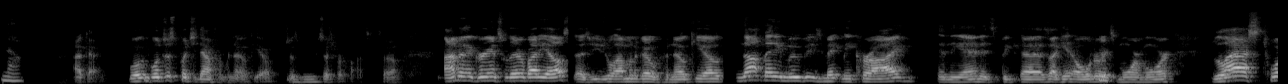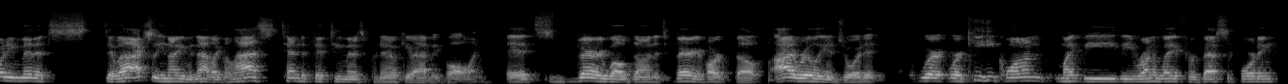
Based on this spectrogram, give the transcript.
No. Okay. We'll we'll just put you down for Pinocchio, just Mhm. just for fun. So I'm in agreement with everybody else. As usual, I'm gonna go with Pinocchio. Not many movies make me cry. In the end, it's because as I get older, it's more and more. The last 20 minutes, well, actually, not even that. Like the last 10 to 15 minutes of Pinocchio had me bawling. It's very well done. It's very heartfelt. I really enjoyed it. Where where Ke Huy Quan might be the runaway for best supporting,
